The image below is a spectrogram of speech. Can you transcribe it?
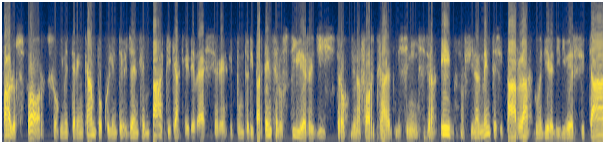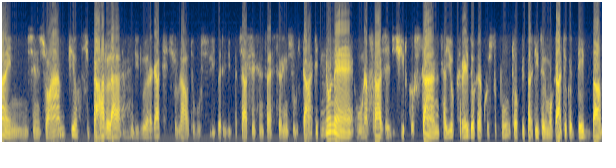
fa lo sforzo di mettere in campo quell'intelligenza empatica che deve essere il punto di partenza, lo stile il registro di una forza di sinistra. E finalmente si parla dire, di diversità in senso ampio, si parla di due ragazzi sull'autobus liberi di baciarsi senza essere insultati. Non è una frase di circostanza, io credo che a questo punto il Partito Democratico debba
